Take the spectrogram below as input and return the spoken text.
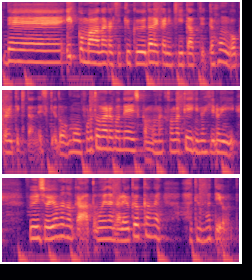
で1個まあなんか結局誰かに聞いたって言って本が送られてきたんですけどもうポルトガル語でしかもなんかそんな定義の広い文章を読むのかと思いながらよくよく考えてあでも待てよ。って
